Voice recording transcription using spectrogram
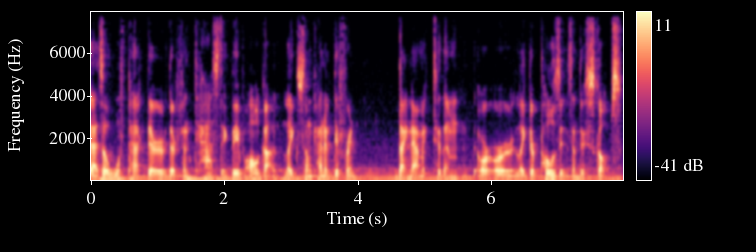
as a wolf pack. They're they're fantastic. They've all got like some kind of different dynamic to them, or or like their poses and their sculpts.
